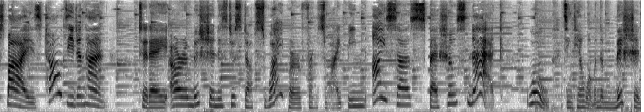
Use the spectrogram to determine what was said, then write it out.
Spies，超级侦探。Today, our mission is to stop Swiper from swiping Isa's special snack. 哇，今天我们的 mission，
